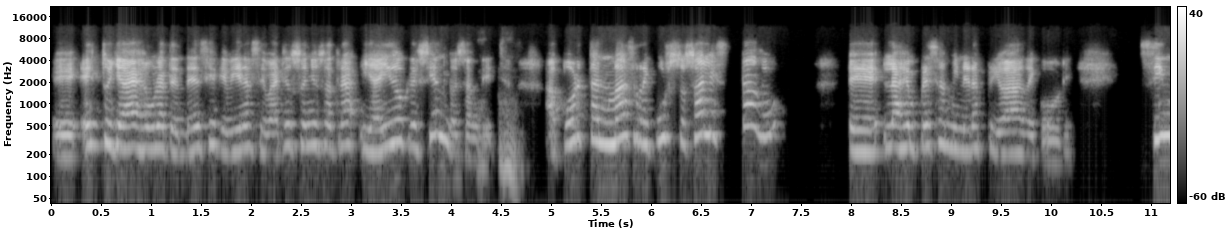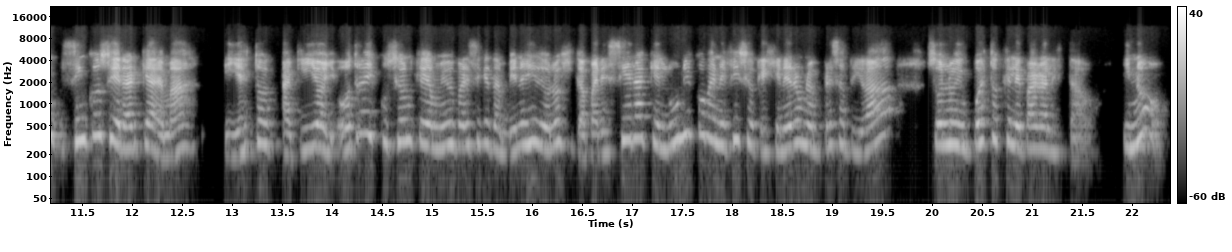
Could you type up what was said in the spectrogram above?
Eh, esto ya es una tendencia que viene hace varios años atrás y ha ido creciendo esa brecha. Aportan más recursos al Estado eh, las empresas mineras privadas de cobre. Sin, sin considerar que además y esto aquí hay otra discusión que a mí me parece que también es ideológica, pareciera que el único beneficio que genera una empresa privada son los impuestos que le paga el Estado. Y no,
